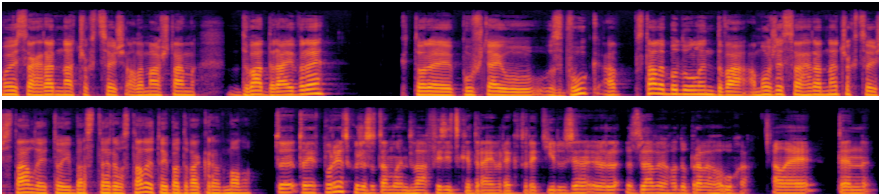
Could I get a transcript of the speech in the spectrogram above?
môžeš sa hrať na čo chceš, ale máš tam dva drivere, ktoré púšťajú zvuk a stále budú len dva a môže sa hrať na čo chceš, stále je to iba stereo, stále je to iba dvakrát mono. To, to je v poriadku, že sú tam len dva fyzické drivere, ktoré ti idú z, z ľavého do pravého ucha. Ale ten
